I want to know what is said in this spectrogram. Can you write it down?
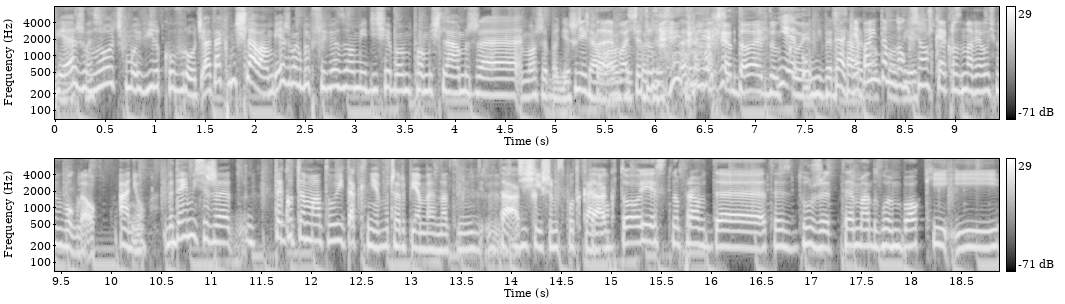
wiesz, wróć mój wilku, wróć. A tak myślałam, wiesz, jakby przywiozłam je dzisiaj, bo pomyślałam, że może będziesz Niech chciała Ewa się tutaj wykorzystać. trochę doedukuje. Nie, uniwersalna Tak, ja pamiętam tą opowieść. książkę, jak rozmawiałyśmy w ogóle o Aniu, wydaje mi się, że tego tematu i tak nie wyczerpiemy na tym Tak. dzisiejszym spotkaniu. Tak, to jest naprawdę, to jest duży temat, głęboki i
